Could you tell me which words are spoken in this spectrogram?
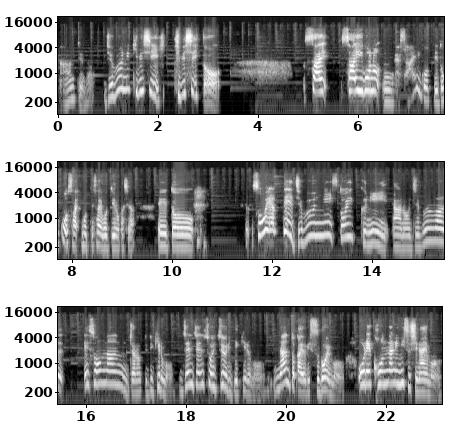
なんていうんだろう。自分に厳しい、厳しいと、最、最後の、うん、最後ってどこをさ持って最後っていうのかしら。えっ、と、そうやって自分にストイックに、あの、自分は、え、そんなんじゃなくてできるもん。全然そいつよりできるもん。なんとかよりすごいもん。俺こんなにミスしないもん。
